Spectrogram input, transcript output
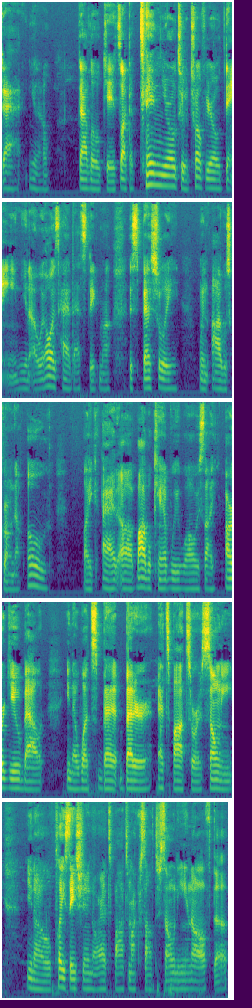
that, you know, that little kid. It's like a ten year old to a twelve year old thing, you know. We always had that stigma, especially when I was growing up. Oh, like at uh, Bible camp, we will always like argue about, you know, what's be- better, Xbox or Sony you know, PlayStation or Xbox, Microsoft or Sony, and all of the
